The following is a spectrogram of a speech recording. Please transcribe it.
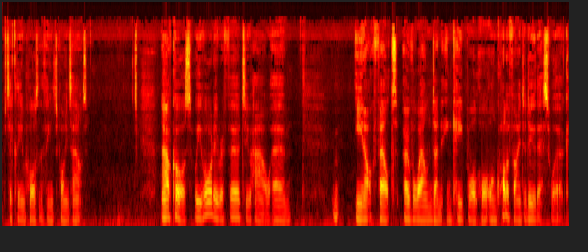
particularly important thing to point out. Now, of course, we've already referred to how um, Enoch felt overwhelmed and incapable or unqualified to do this work.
